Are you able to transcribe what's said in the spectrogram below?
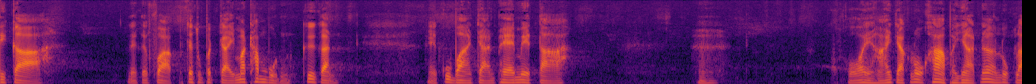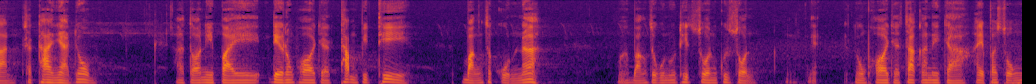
ริกาเนี่ยก็ฝากจะตุปัจจัยมาทำบุญคือกันให้กูบาอาจารย์แพ่เมตตาขอให้หายจากโรคข้าพยาธิเนอะลูกหลานศรัทธาญาติโยม ตอนนี้ไปเดี๋ยวหลวงพ่อจะทำพิธีบังสกุลนะบังสกุลอุทิศส่วนกุศลเนี่ยหลวงพ่อจะซักอเนจาให้พระสงฆ์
